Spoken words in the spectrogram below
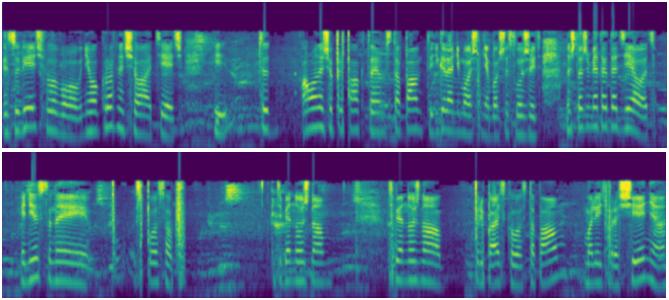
изувечил его, у него кровь начала течь. И ты а он еще припал к твоим стопам, ты никогда не можешь мне больше служить. Ну что же мне тогда делать? Единственный способ. Тебе нужно, тебе нужно припасть к его стопам, молить прощения,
